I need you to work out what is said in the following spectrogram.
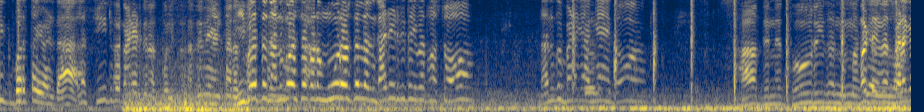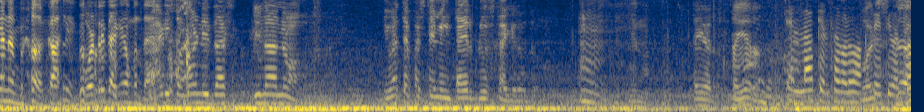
ಈಗ ಬರ್ತಾ ಹೇಳ್ದ? ಸೀಟ್ ಗಾಡಿ ಹಿಡ್ದಿರೋದು ಪೊಲೀಸ್ ಅದನ್ನ ಹೇಳ್ತಾರ ಇವತ್ತು ನನಗೂ ಅಷ್ಟೇ ಕಣ ಮೂರು ವರ್ಷದಲ್ಲಿ ನಾನು ಗಾಡಿ ಹಿಡಿದಿದ್ದೆ ಇವತ್ತು ಫಸ್ಟು ನನಗೂ ಬೆಳಗ್ಗೆ ಹಂಗೆ ಆಯ್ತು. ಸಾಧನೆ ತೋರಿದ ನಿಮ್ಮ ಬಟ್ ಇವತ್ತು ಬೆಳಗ್ಗೆ ಖಾಲಿ ಕೊಟ್ರಿದ್ದೆ ಹಂಗೆ ಬಂದೆ. ಗಾಡಿ ತಗೊಂಡಿದ್ದಷ್ಟು ದಿನಾನು. ಇವತ್ತೇ ಫಸ್ಟ್ ಟೈಮ್ ಹಿಂಗ್ ಟೈರ್ ಬ್ಲೂಸ್ಟ್ ಆಗಿರೋದು ಟೈರ್ ಟೈರ್ ಎಲ್ಲ ಕೆಲಸಗಳು ಆಗ್ತೈತಿ ಇವತ್ತು.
